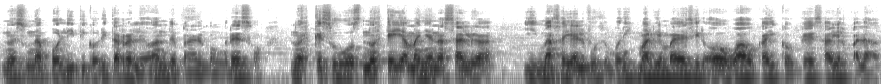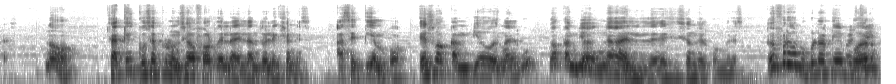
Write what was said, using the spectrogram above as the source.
no es una política ahorita relevante para el Congreso. No es que su voz, no es que ella mañana salga y más allá del fujimorismo alguien vaya a decir, oh, wow, Keiko, qué sabias palabras. No, o sea, Keiko se ha pronunciado a favor del adelanto de elecciones hace tiempo, ¿eso ha cambiado en algo? No ha cambiado en nada la decisión del Congreso. Entonces Fuerza Popular tiene pues poder,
